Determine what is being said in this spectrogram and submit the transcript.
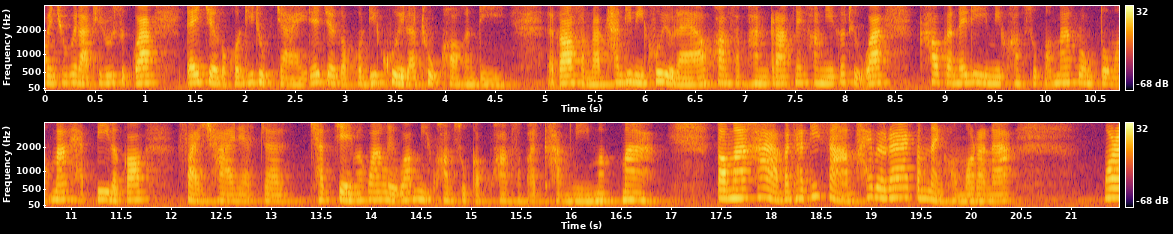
เป็นช่วงเวลาที่รู้สึกว่าได้เจอกับคนที่ถูกใจ ได้เจอกับคนที่คุยแล้วถูกคอกันดี แล้วก็สำหรับท่านที่มีคู่อยู่แล้ว ความสัมพันธ์รักในครั้งนี้ก็ถือว่าเข้ากันได้ดีมีความสุขมากๆ ลงตัวมากๆแฮปปี้แล้วก็ฝ่ายชายเนี่ยจะชัดเจนมากๆเลยว่ามีความสุขกับความสัมพันธ์ครั้งนี้มาก ๆ ต่อมาค่ะบรรทัดที่3ไพ่ใบแรกตำแหน่งของมรณะมร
